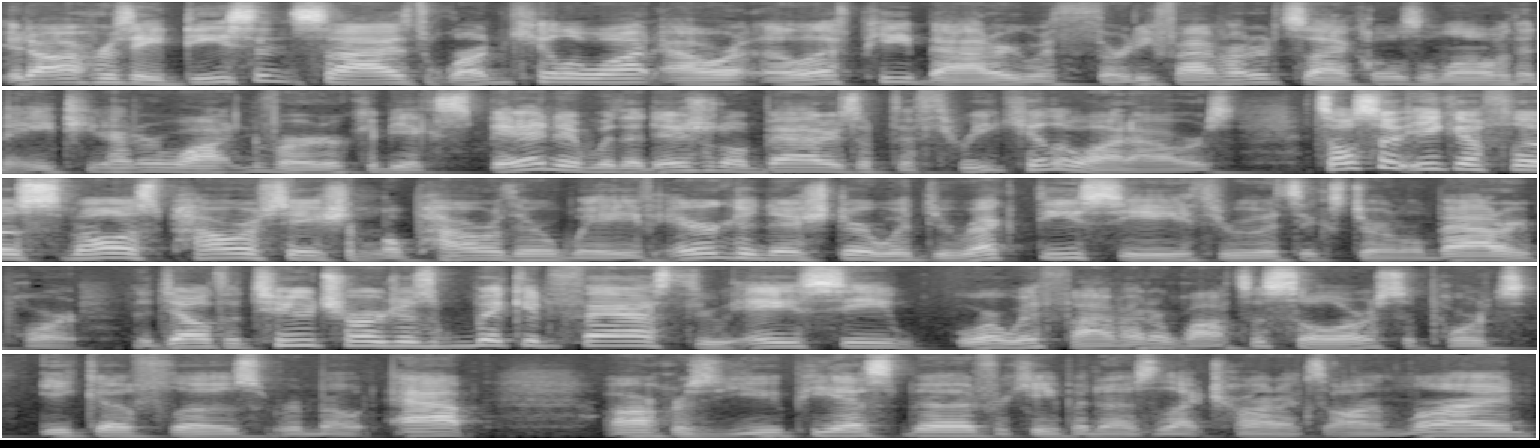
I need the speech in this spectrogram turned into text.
It offers a decent sized 1 kilowatt hour LFP battery with 3,500 cycles, along with an 1800 watt inverter, can be expanded with additional batteries up to 3 kilowatt hours. It's also EcoFlow's smallest power station will power their Wave air conditioner with direct DC through its external battery port. The Delta 2 charges wicked fast through AC or with 500 watts of solar, supports EcoFlow's remote app, offers UPS mode for keeping those electronics online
